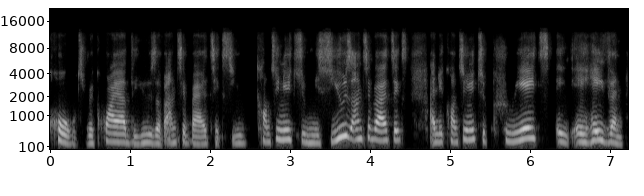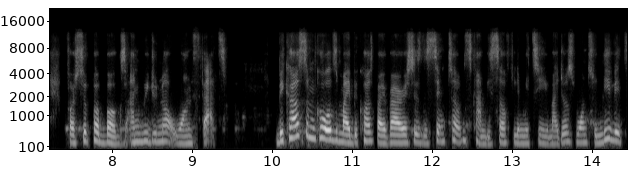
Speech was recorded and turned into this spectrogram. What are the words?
colds require the use of antibiotics. You continue to misuse antibiotics and you continue to create a, a haven for superbugs, and we do not want that. Because some colds might be caused by viruses, the symptoms can be self-limiting. You might just want to leave it,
